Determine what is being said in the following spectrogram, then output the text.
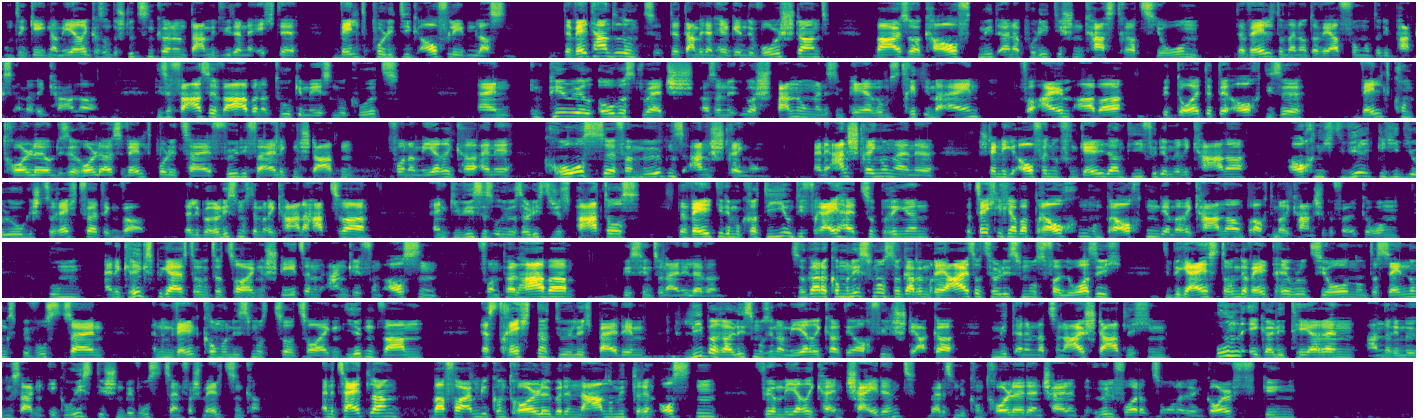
und den Gegner Amerikas unterstützen können und damit wieder eine echte Weltpolitik aufleben lassen. Der Welthandel und der damit einhergehende Wohlstand war also erkauft mit einer politischen Kastration der Welt und einer Unterwerfung unter die Pax Amerikaner. Diese Phase war aber naturgemäß nur kurz. Ein Imperial Overstretch, also eine Überspannung eines Imperiums, tritt immer ein. Vor allem aber bedeutete auch diese Weltkontrolle und diese Rolle als Weltpolizei für die Vereinigten Staaten von Amerika eine große Vermögensanstrengung. Eine Anstrengung, eine ständige Aufwendung von Geldern, die für die Amerikaner auch nicht wirklich ideologisch zu rechtfertigen war. Der Liberalismus der Amerikaner hat zwar ein gewisses universalistisches Pathos, der Welt die Demokratie und die Freiheit zu bringen. Tatsächlich aber brauchen und brauchten die Amerikaner und braucht die amerikanische Bevölkerung, um eine Kriegsbegeisterung zu erzeugen, stets einen Angriff von außen, von Pearl Harbor bis hin zu 9-11. Sogar der Kommunismus, sogar beim Realsozialismus verlor sich die Begeisterung der Weltrevolution und das Sendungsbewusstsein einen Weltkommunismus zu erzeugen, irgendwann erst recht natürlich bei dem Liberalismus in Amerika, der auch viel stärker mit einem nationalstaatlichen, unegalitären, andere mögen sagen egoistischen Bewusstsein verschmelzen kann. Eine Zeit lang war vor allem die Kontrolle über den Nahen und Mittleren Osten für Amerika entscheidend, weil es um die Kontrolle der entscheidenden Ölvorderzone, den Golf ging,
